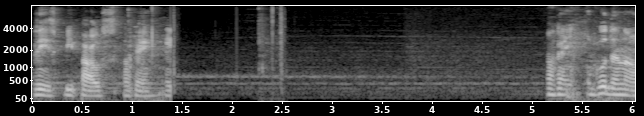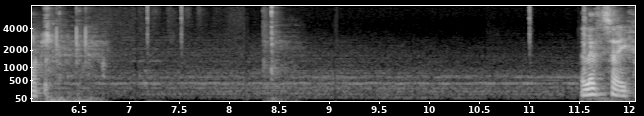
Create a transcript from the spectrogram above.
Please, be pause. Okay. Okay, good enough. Let's save.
